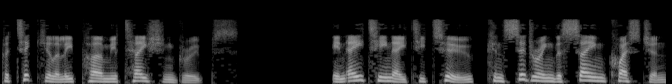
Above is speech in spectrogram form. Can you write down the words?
particularly permutation groups. In 1882, considering the same question,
